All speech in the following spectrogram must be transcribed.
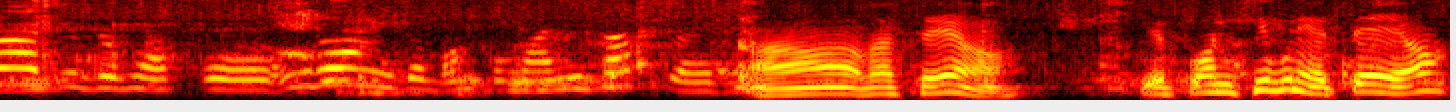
음, 프라드도 받고 우렁이도 받고 많이 봤어요. 아, 봤어요. 이본 기분이 어때요?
